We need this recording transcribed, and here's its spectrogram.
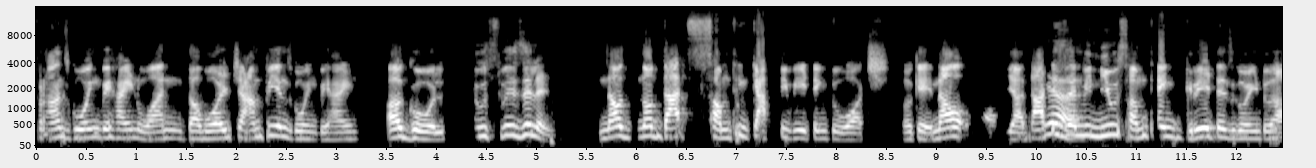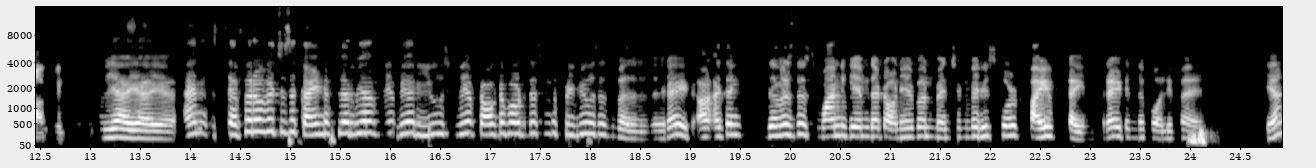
France going behind one. The world champions going behind a goal to Switzerland. Now, now that's something captivating to watch. Okay, now, yeah, that is Yeah. when we knew something great is going to happen. Yeah, yeah, yeah. And Seferovic is a kind of player we have we are used. We have talked about this in the previews as well, right? I, I think there was this one game that Anirban mentioned where he scored five times, right, in the qualifiers. Yeah,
